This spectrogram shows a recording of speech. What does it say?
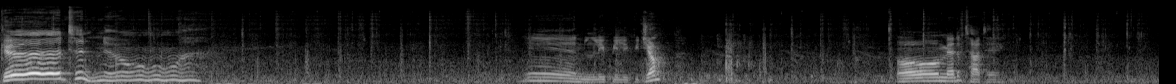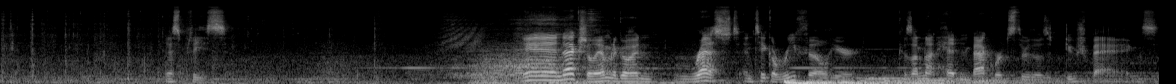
Good to know. And leapy leapy jump. Oh, meditate. Yes, please. And actually, I'm going to go ahead and rest and take a refill here, because I'm not heading backwards through those douchebags.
